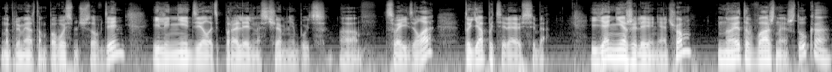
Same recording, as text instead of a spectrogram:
например, там по 8 часов в день, или не делать параллельно с чем-нибудь э, свои дела, то я потеряю себя. И я не жалею ни о чем, но это важная штука,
